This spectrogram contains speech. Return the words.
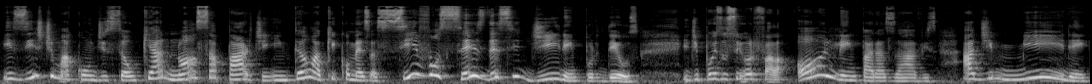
existe uma condição que é a nossa parte. Então aqui começa: se vocês decidirem por Deus. E depois o Senhor fala: olhem para as aves, admirem.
